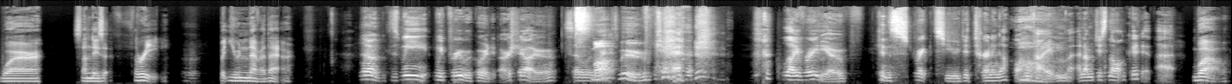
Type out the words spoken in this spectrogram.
were Sundays at 3 Mhm. but you were never there. no, because we we pre-recorded our show, so we Smart move. Yeah. live radio constricts you to turning up on Oh. time, and I'm just not good at that. Well,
